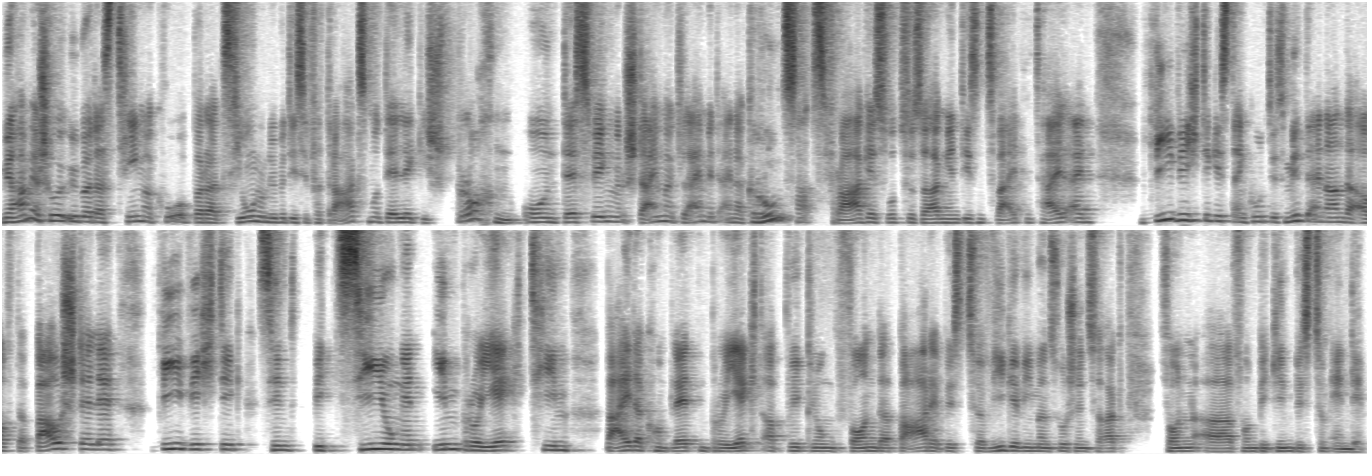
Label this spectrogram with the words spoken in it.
Wir haben ja schon über das Thema Kooperation und über diese Vertragsmodelle gesprochen und deswegen steigen wir gleich mit einer Grundsatzfrage sozusagen in diesen zweiten Teil ein. Wie wichtig ist ein gutes Miteinander auf der Baustelle? Wie wichtig sind Beziehungen im Projektteam bei der kompletten Projektabwicklung von der Bahre bis zur Wiege, wie man so schön sagt, von, äh, von Beginn bis zum Ende?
